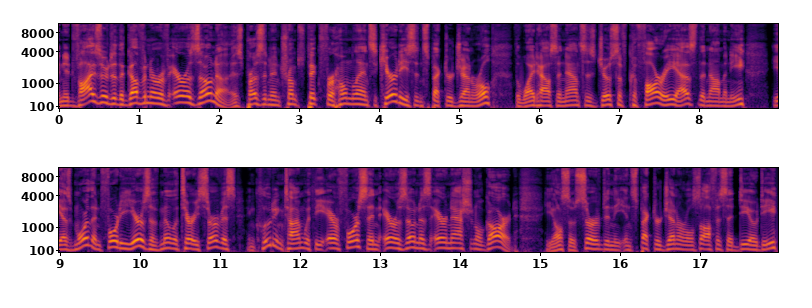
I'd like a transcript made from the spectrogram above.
An advisor to the governor of Arizona is President Trump's pick for Homeland Security's Inspector General. The White House announces Joseph Cuffari as the nominee. He has more than 40 years of military service, including time with the Air Force and Arizona's Air National Guard. He also served in the Inspector General's office at DoD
